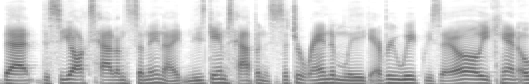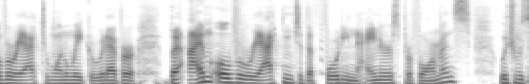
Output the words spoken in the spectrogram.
that the Seahawks had on Sunday night. And these games happen. It's such a random league. Every week we say, oh, you can't overreact to one week or whatever. But I'm overreacting to the 49ers performance, which was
